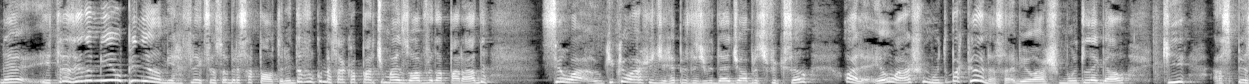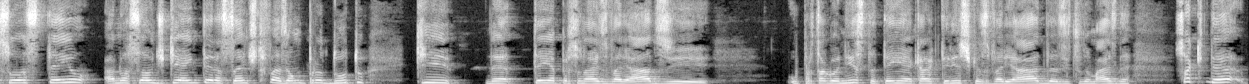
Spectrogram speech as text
né? E trazendo a minha opinião, minha reflexão sobre essa pauta, né? Então, eu vou começar com a parte mais óbvia da parada. Se eu, o que, que eu acho de representatividade em obras de ficção? Olha, eu acho muito bacana, sabe? Eu acho muito legal que as pessoas tenham a noção de que é interessante tu fazer um produto que né, tenha personagens variados e o protagonista tenha características variadas e tudo mais, né? Só que né,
